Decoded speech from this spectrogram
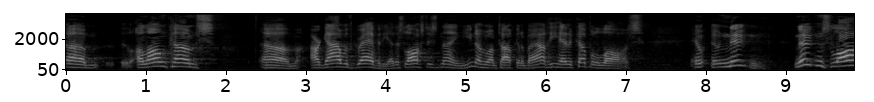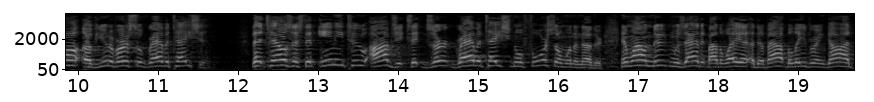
um, along comes um, our guy with gravity. I just lost his name. You know who I'm talking about. He had a couple of laws. And, and Newton. Newton's law of universal gravitation that tells us that any two objects exert gravitational force on one another. And while Newton was at it, by the way, a devout believer in God,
